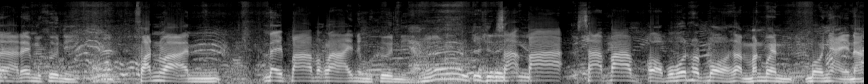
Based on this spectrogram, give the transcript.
นะได้เมื่อคืนนี่ฟันว่าอันได้ปลาบักหลายเนี่ยเมื่อคืนนี่ฮะแม่เจ้าชิได้สระปลาสระปลาออกบ่เบิ่นฮอดบ่ซ้ำมันบ่เป็นบ่ใหญ่นะ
